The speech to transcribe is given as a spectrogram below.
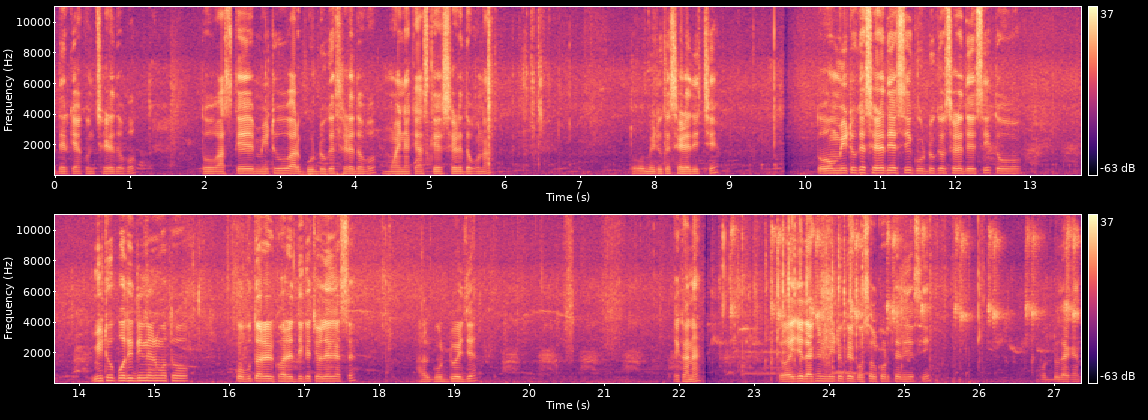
এদেরকে এখন ছেড়ে দেবো। তো আজকে মিঠু আর গুড্ডুকে ছেড়ে দেবো। ময়নাকে আজকে ছেড়ে দেবো না। তো মিঠুকে ছেড়ে দিচ্ছি। তো মিঠুকে ছেড়ে দিয়েছি, গুড্ডুকেও ছেড়ে দিয়েছি, তো মিঠু প্রতিদিনের মতো কবুতরের ঘরের দিকে চলে গেছে। আর গুড্ডু এই যে, এখানে। তো এই যে দেখেন, মিঠুকে গোসল করতে দিয়েছি। গুড্ডু দেখেন।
